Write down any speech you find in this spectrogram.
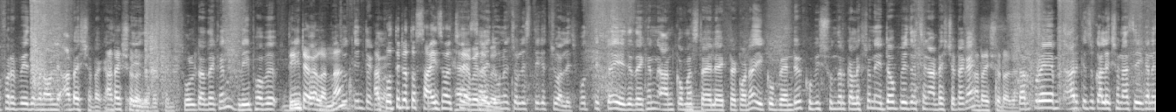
অফারে পেয়ে যাবেন অনলি আঠাইশশো টাকা 2800 এই যে দেখেন সোলটা দেখেন গ্রিপ হবে তিনটা কালার না? তিনটা আর প্রতিটা তো সাইজ হচ্ছে হ্যাঁ সাইজ থেকে প্রত্যেকটাই এই যে দেখেন আনকমন স্টাইলে একটা করা ইকো ব্র্যান্ডের খুবই সুন্দর কালেকশন এটাও পেয়ে যাচ্ছেন টাকায়। 2800 টাকা তারপরে আর কিছু কালেকশন আছে এখানে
